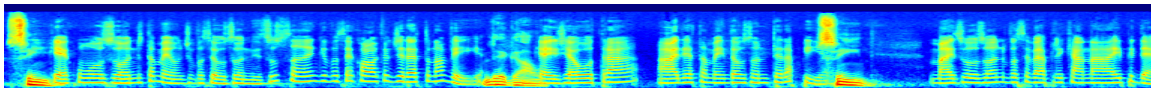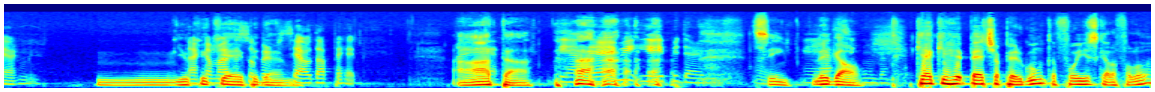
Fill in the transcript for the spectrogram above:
sim. que é com ozônio também, onde você ozoniza o sangue e você coloca direto na veia. Legal. Que aí já é outra área também da ozonioterapia. Sim. Mas o ozônio você vai aplicar na epiderme, Hum, e o na que, que camada é epiderme? superficial da pele. Ah, É. tá. Tem a derme e a epiderme. Sim, É a legal. Quer que repete a pergunta? Foi isso que ela falou?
